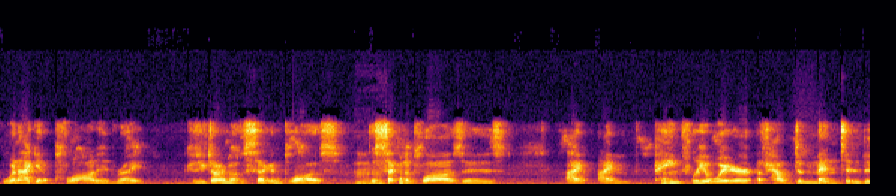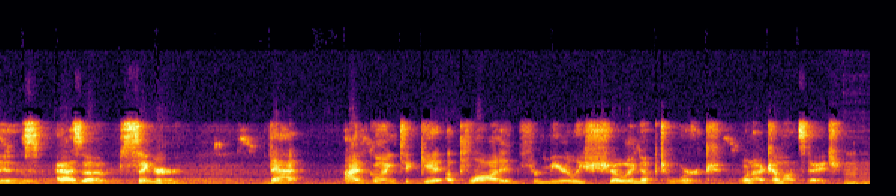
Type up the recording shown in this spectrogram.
when I get applauded, right? because you're talking about the second applause. Mhm. The second applause is I, I'm painfully aware of how demented it is as a singer that I'm going to get applauded for merely showing up to work when I come on stage. Mhm.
